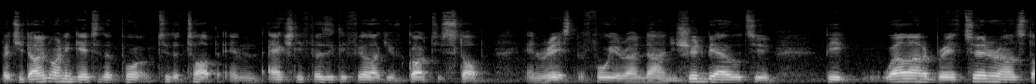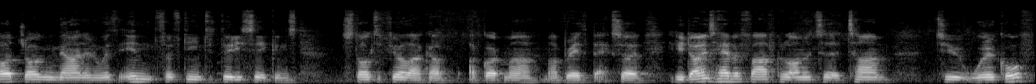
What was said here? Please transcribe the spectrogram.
but you don't want to get to the to the top and actually physically feel like you've got to stop and rest before you run down. You should be able to be well out of breath, turn around, start jogging down, and within 15 to 30 seconds, start to feel like I've, I've got my, my breath back. So if you don't have a 5 kilometer time to work off,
